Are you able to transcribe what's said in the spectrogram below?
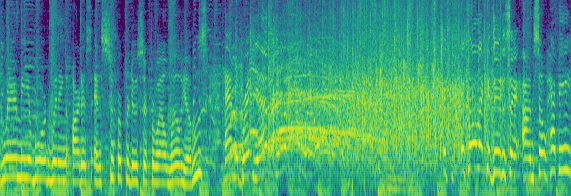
Grammy Award-winning artist and super producer Pharrell Williams, and the break. Yes. It's, it's all I could do to say I'm so happy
